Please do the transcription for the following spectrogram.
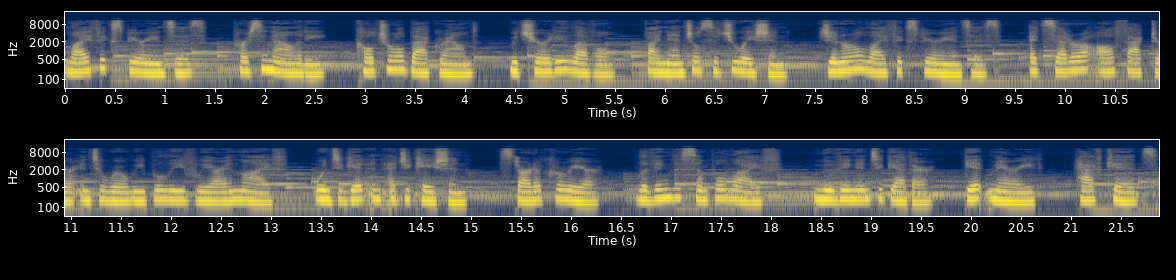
Life experiences, personality, cultural background, maturity level, financial situation, general life experiences, etc. all factor into where we believe we are in life, when to get an education, start a career, living the simple life, moving in together, get married, have kids,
